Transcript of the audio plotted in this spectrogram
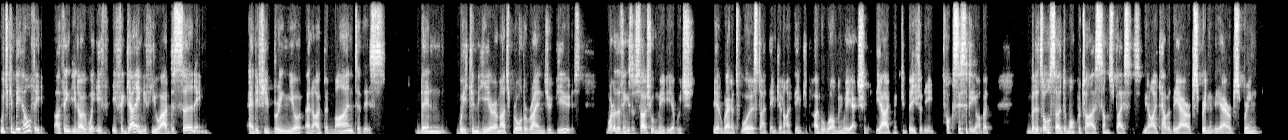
which can be healthy. I think, you know, if, if again, if you are discerning and if you bring your an open mind to this, then we can hear a much broader range of views. One of the things of social media, which yeah, at its worst, I think, and I think overwhelmingly, actually, the argument could be for the toxicity of it. But it's also democratized some spaces. You know, I covered the Arab Spring, and the Arab Spring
